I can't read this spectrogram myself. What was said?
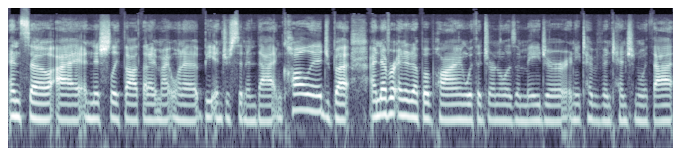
And so I initially thought that I might want to be interested in that in college, but I never ended up applying with a journalism major or any type of intention with that.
